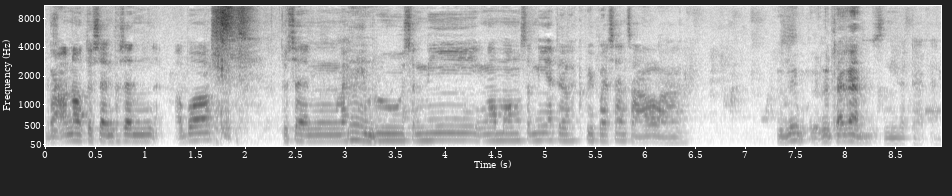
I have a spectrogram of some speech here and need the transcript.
Ora ono dosen-dosen apa dosen meh guru seni ngomong seni adalah kebebasan salah. Iki ledakan. Seni ledakan.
